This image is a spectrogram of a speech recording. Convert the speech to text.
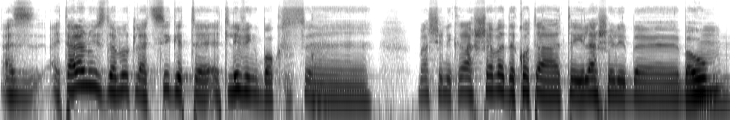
אז הייתה לנו הזדמנות להציג את, אה, את Living Books, אה, מה שנקרא שבע דקות התהילה שלי באו"ם.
